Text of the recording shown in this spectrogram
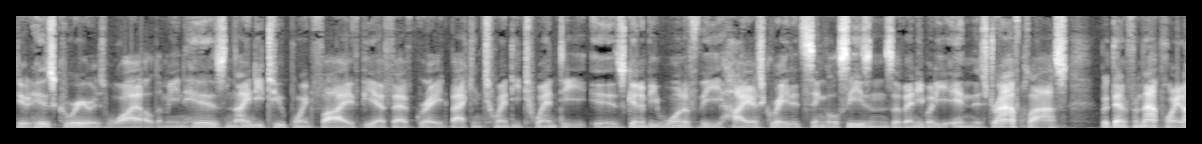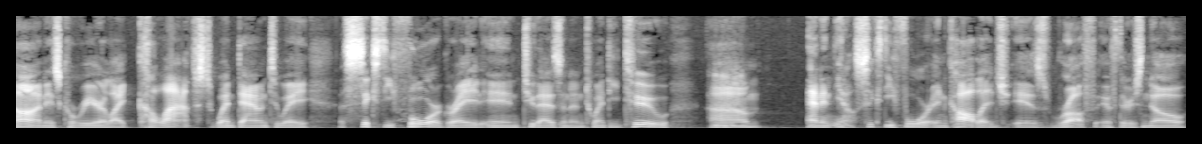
Dude, his career is wild. I mean, his 92.5 PFF grade back in 2020 is going to be one of the highest graded single seasons of anybody in this draft class. But then from that point on, his career like collapsed, went down to a, a 64 grade in 2022. Um, and in, you know, 64 in college is rough if there's no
